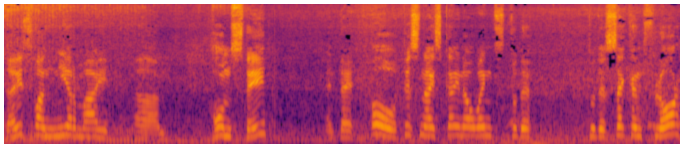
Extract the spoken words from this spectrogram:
there is one near my um, homestay, and they, oh, this nice guy now went to the to the second floor.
